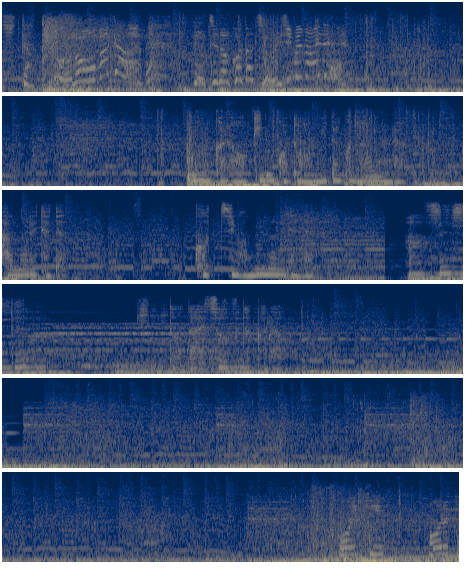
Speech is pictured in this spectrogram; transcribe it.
来たこのおバカうちの子たちをいじめないで。今から起きることを見たくないなら離れてて。こっちを見ないでね。安心してきっと大丈夫だから。おいきモルテ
